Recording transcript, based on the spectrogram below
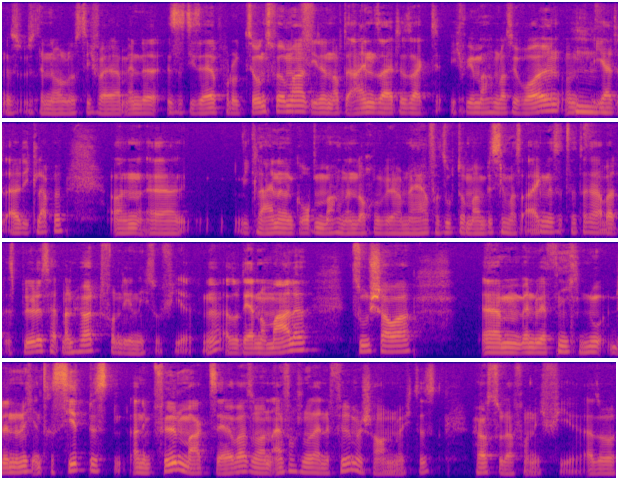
das ist dann auch lustig, weil am Ende ist es dieselbe Produktionsfirma, die dann auf der einen Seite sagt, ich, wir machen, was wir wollen und mhm. ihr haltet all die Klappe. Und äh, die kleineren Gruppen machen dann doch wieder, naja, versucht doch mal ein bisschen was eigenes etc. Aber das Blöde ist halt, man hört von denen nicht so viel. Ne? Also der normale Zuschauer, ähm, wenn du jetzt nicht nur, wenn du nicht interessiert bist an dem Filmmarkt selber, sondern einfach nur deine Filme schauen möchtest, hörst du davon nicht viel. Also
